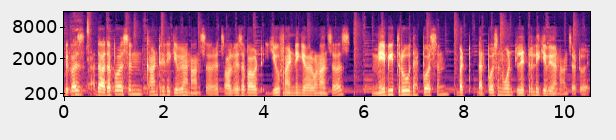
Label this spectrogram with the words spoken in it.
Because the other person can't really give you an answer. It's always about you finding your own answers maybe through that person but that person won't literally give you an answer to it.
